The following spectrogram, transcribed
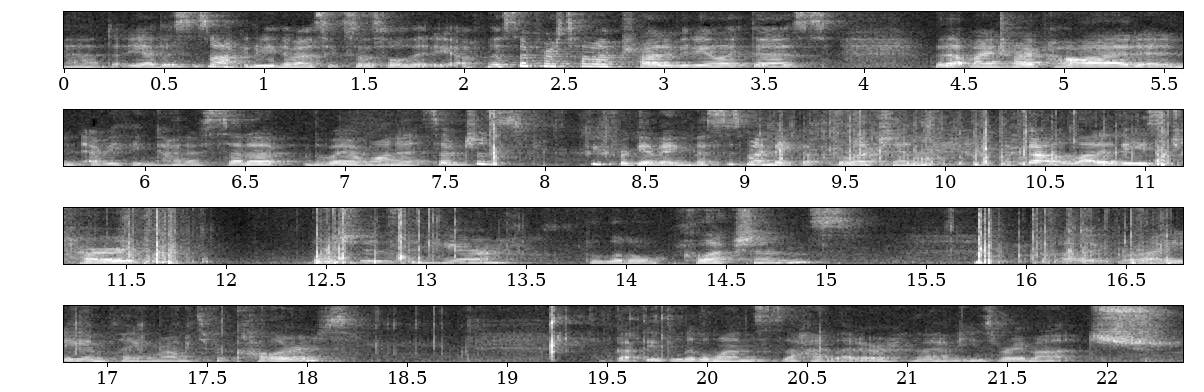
And yeah, this is not going to be the most successful video. This is the first time I've tried a video like this without my tripod and everything kind of set up the way I want it. So just be forgiving. This is my makeup collection. I've got a lot of these Tarte brushes in here, the little collections. I like variety and playing around with different colors. I've got these little ones as a highlighter that I haven't used very much.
